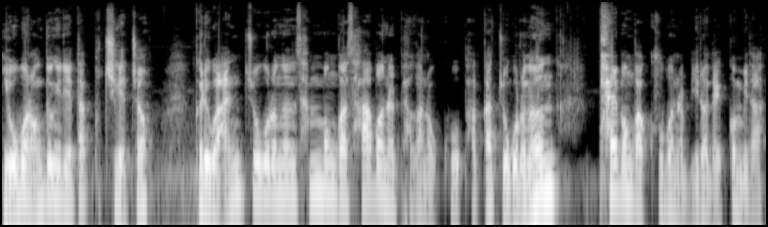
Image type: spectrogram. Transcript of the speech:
이 5번 엉덩이 뒤에 딱 붙이겠죠. 그리고 안쪽으로는 3번과 4번을 박아놓고 바깥쪽으로는 8번과 9번을 밀어낼 겁니다.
